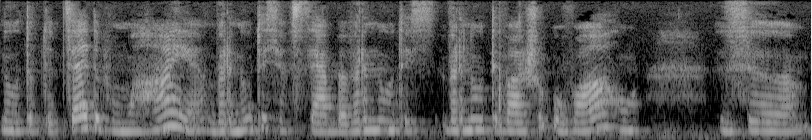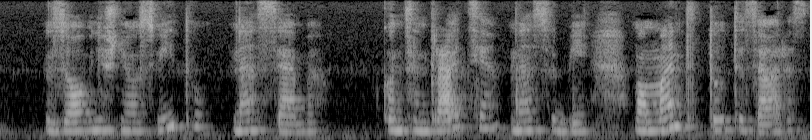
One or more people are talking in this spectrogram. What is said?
Ну, тобто, це допомагає вернутися в себе, вернутись, вернути вашу увагу з зовнішнього світу на себе. Концентрація на собі. Момент тут і зараз.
